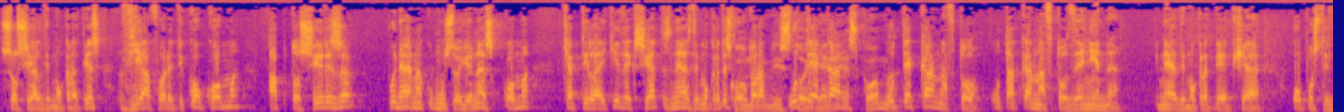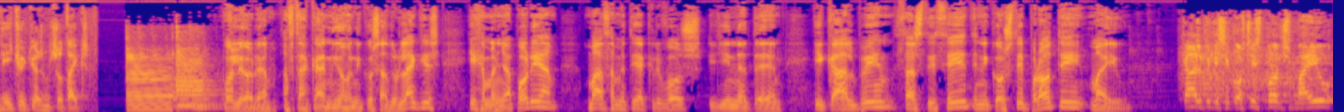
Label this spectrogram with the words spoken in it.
Σοσιαλδημοκρατίας, διαφορετικό κόμμα από το ΣΥΡΙΖΑ που είναι ένα κομμουνιστογενές κόμμα και από τη λαϊκή δεξιά της Νέας Δημοκρατίας που τώρα ούτε καν, ούτε καν αυτό, ούτε καν αυτό δεν είναι η Νέα Δημοκρατία πια όπως τη διοικεί ο κ. Μητσοτάκης. Πολύ ωραία. Αυτά κάνει ο Νίκος Ανδρουλάκης. Είχαμε μια πορεία. Μάθαμε τι ακριβώς γίνεται. Η κάλπη θα στηθεί την 21η Μαου. Κάλπη της 21η Μαου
